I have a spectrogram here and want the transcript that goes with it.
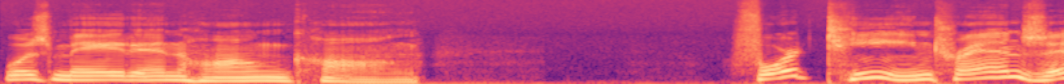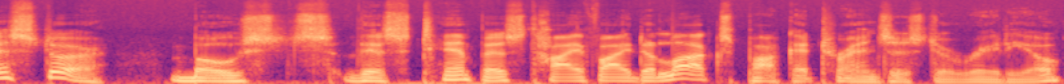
was made in Hong Kong. 14 transistor boasts this Tempest Hi Fi Deluxe pocket transistor radio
